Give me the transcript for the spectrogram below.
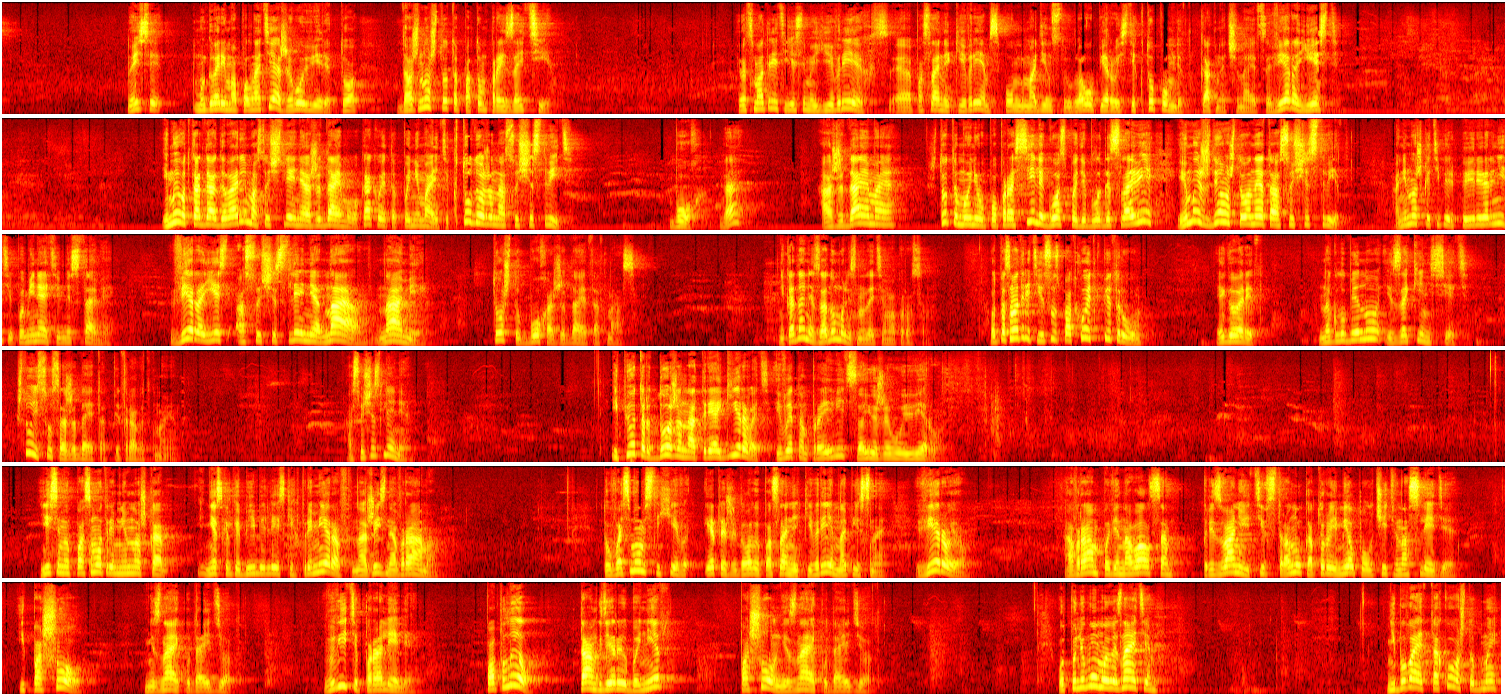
Но если мы говорим о полноте, о живой вере, то должно что-то потом произойти. И вот смотрите, если мы Евреях, э, послание к евреям, вспомним 11 главу, 1 стих, кто помнит, как начинается? Вера есть И мы вот когда говорим о осуществлении ожидаемого, как вы это понимаете, кто должен осуществить? Бог, да? Ожидаемое, что-то мы у него попросили, Господи, благослови, и мы ждем, что Он это осуществит. А немножко теперь переверните, поменяйте местами. Вера есть осуществление на, нами, то, что Бог ожидает от нас. Никогда не задумались над этим вопросом? Вот посмотрите, Иисус подходит к Петру и говорит, на глубину и закинь сеть. Что Иисус ожидает от Петра в этот момент? Осуществление. И Петр должен отреагировать и в этом проявить свою живую веру. Если мы посмотрим немножко, несколько библейских примеров на жизнь Авраама, то в восьмом стихе этой же главы послания к евреям написано «Верую, Авраам повиновался призванию идти в страну, которую имел получить в наследие, и пошел, не зная, куда идет». Вы видите параллели? Поплыл там, где рыбы нет, пошел, не зная, куда идет – вот по-любому, вы знаете, не бывает такого, чтобы мы...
